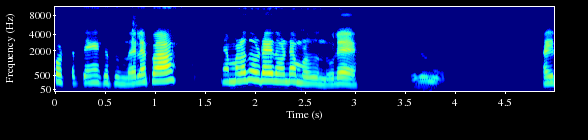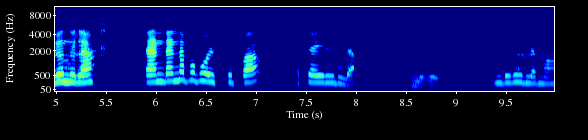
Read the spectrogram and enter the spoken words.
കൊട്ടത്തേങ്ങ ഒക്കെ തിന്നു. അല്ലേപ്പാ നമ്മളെ തൊടയതുകൊണ്ട് നമ്മൾ തിന്നു അല്ലേ അതിലൊന്നുമില്ല. രണ്ടെണ്ണ ഇപ്പൊ പൊളിച്ചുപ്പ പക്ഷെ അതിലില്ല. ഇല്ല. ഇല്ലമ്മാ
